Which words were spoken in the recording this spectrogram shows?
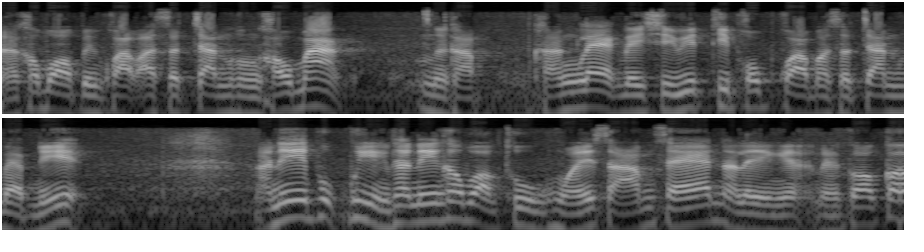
นะเขาบอกเป็นความอัศจรรย์ของเขามากนะครับครั้งแรกในชีวิตที่พบความอัศจรรย์แบบนี้ อันนี้ผู้ผู้หญิงท่านนี้เขาบอกถูกหวยสามแสนอะไรอย่างเงี้ยนะก็ก็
